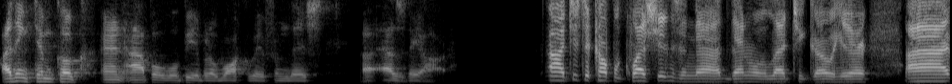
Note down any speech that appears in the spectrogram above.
I think Tim Cook and Apple will be able to walk away from this uh, as they are. Uh, just a couple questions, and uh, then we'll let you go here. Uh,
